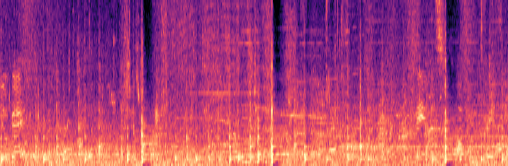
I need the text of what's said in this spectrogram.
You okay? She's working. Man, this is fucking crazy.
